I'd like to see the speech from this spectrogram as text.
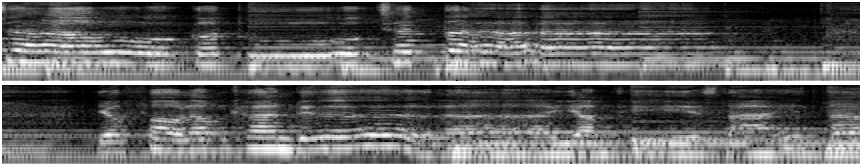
เจ้าก็ถูกชะตา อย่าเฝ้าลำคาญเด้อล่ะยามที่สายตา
